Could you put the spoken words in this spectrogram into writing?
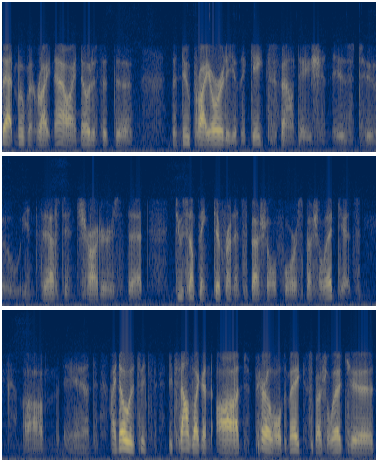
that movement right now. I noticed that the the new priority of the Gates Foundation is to invest in charters that do something different and special for special ed kids. Um, and I know it's, it's, it sounds like an odd parallel to make special ed kids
